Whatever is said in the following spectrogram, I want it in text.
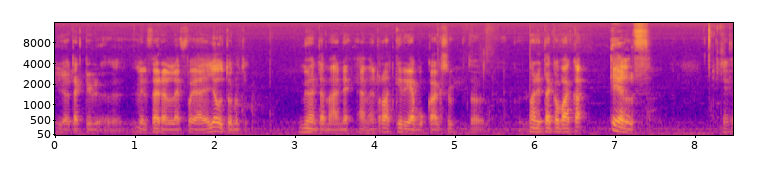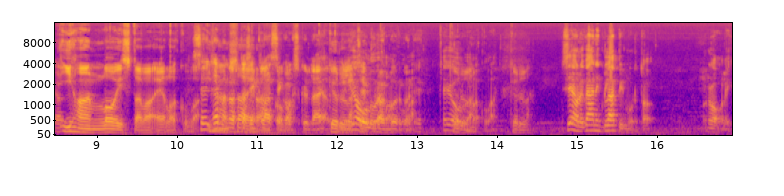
joitakin Will Ferrell-leffoja ja joutunut myöntämään ne ratkirjavukkaiksi Mainitaanko vaikka Elf? Ihan loistava elokuva. Se, Ihan mä nostaisin klassikoksi kyllä. Kyllä. Jouluelokuva. Jouluelokuva. Kyllä. Se oli vähän niin kuin läpimurto rooli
